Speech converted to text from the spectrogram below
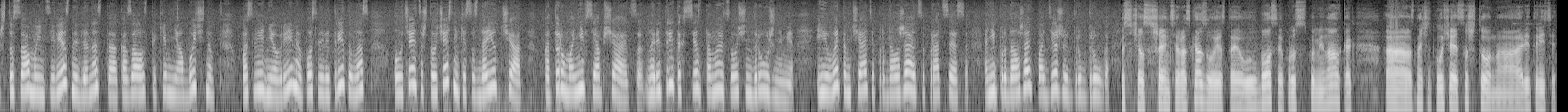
что самое интересное, для нас это оказалось таким необычным, в последнее время после ретрита у нас получается, что участники создают чат – в котором они все общаются. На ретритах все становятся очень дружными. И в этом чате продолжаются процессы. Они продолжают поддерживать друг друга. Сейчас Шанти рассказывал, я стоял и улыбался, я просто вспоминал, как Значит, получается что на ретрите?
